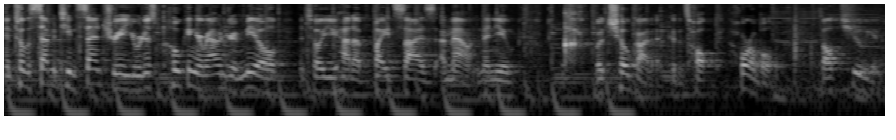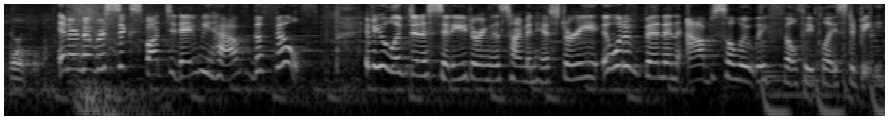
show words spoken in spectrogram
until the 17th century, you were just poking around your meal until you had a bite-sized amount, and then you would choke on it because it's all horrible. It's all chewy and horrible. In our number six spot today, we have the filth. If you lived in a city during this time in history, it would have been an absolutely filthy place to be.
